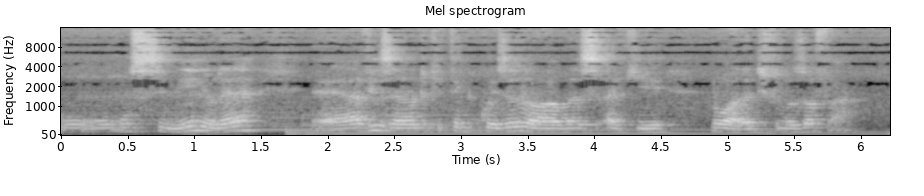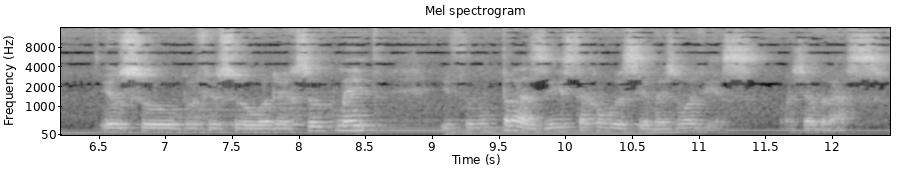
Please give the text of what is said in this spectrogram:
um, um sininho, né? É, avisando que tem coisas novas aqui no Hora de Filosofar. Eu sou o professor Anderson Cleito e foi um prazer estar com você mais uma vez. Forte abraço.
